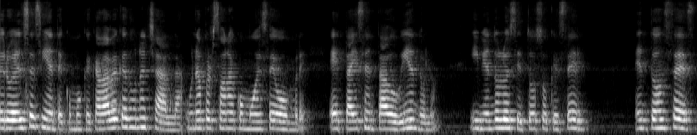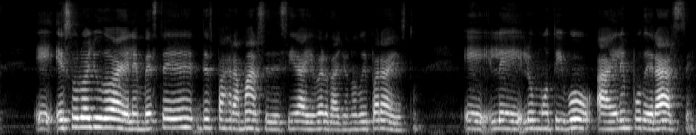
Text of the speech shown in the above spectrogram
pero él se siente como que cada vez que da una charla, una persona como ese hombre está ahí sentado viéndolo y viendo lo exitoso que es él. Entonces, eh, eso lo ayudó a él, en vez de desparramarse y decir, ay, verdad, yo no doy para esto, eh, le lo motivó a él empoderarse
